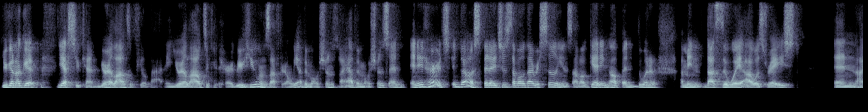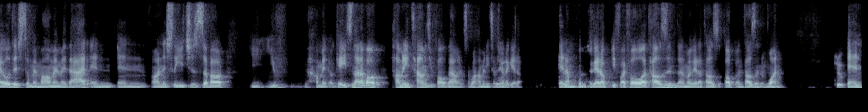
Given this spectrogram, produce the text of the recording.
you're gonna get yes you can. You're allowed to feel bad and you're allowed to get hurt. We're humans after all. We have emotions. I have emotions and and it hurts. It does. But it's just about that resilience about getting up and doing it. I mean that's the way i was raised and i owe this to my mom and my dad and and honestly it's just about you, how many okay it's not about how many times you fall down it's about how many times you're gonna get up. And i'm going to get up if i fall a thousand then i'm gonna get a thousand up a thousand and one. True. and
